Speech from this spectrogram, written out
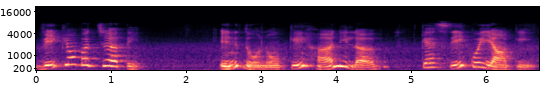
वे क्यों बच जाते? इन दोनों के हानि लाभ कैसे कोई आके?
